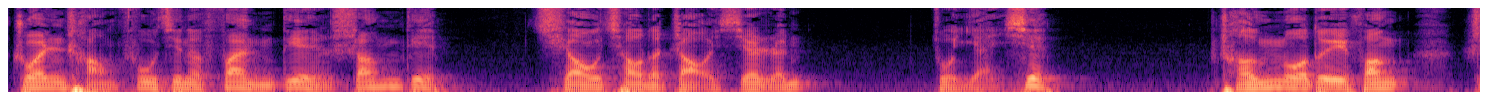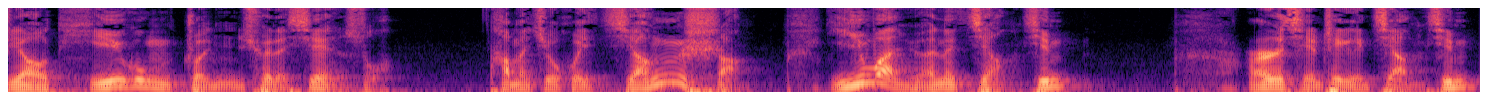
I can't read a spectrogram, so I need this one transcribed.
砖厂附近的饭店、商店，悄悄的找一些人做眼线，承诺对方只要提供准确的线索，他们就会奖赏一万元的奖金，而且这个奖金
